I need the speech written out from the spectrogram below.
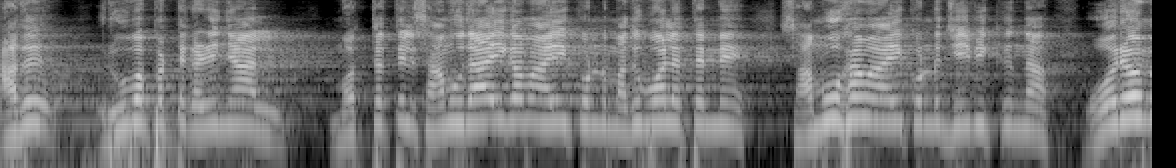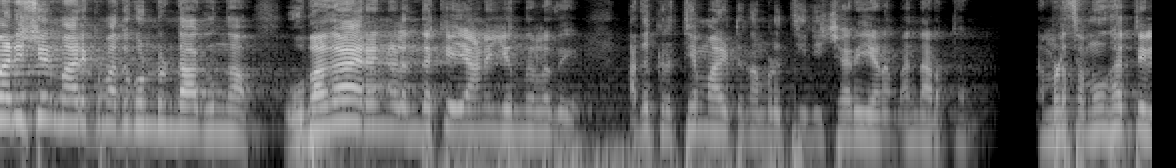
അത് രൂപപ്പെട്ട് കഴിഞ്ഞാൽ മൊത്തത്തിൽ സാമുദായികമായിക്കൊണ്ടും അതുപോലെ തന്നെ സമൂഹമായിക്കൊണ്ട് ജീവിക്കുന്ന ഓരോ മനുഷ്യന്മാർക്കും അതുകൊണ്ടുണ്ടാകുന്ന ഉപകാരങ്ങൾ എന്തൊക്കെയാണ് എന്നുള്ളത് അത് കൃത്യമായിട്ട് നമ്മൾ തിരിച്ചറിയണം എന്നർത്ഥം. നമ്മുടെ സമൂഹത്തിൽ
